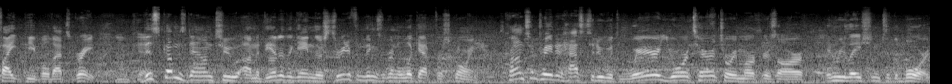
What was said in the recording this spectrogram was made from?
fight people. That's great. Okay. This comes down to um, at the end of the game. There's three different things we're going to look at for scoring. Concentrated has to do with where your territory markers are in relation to the board.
